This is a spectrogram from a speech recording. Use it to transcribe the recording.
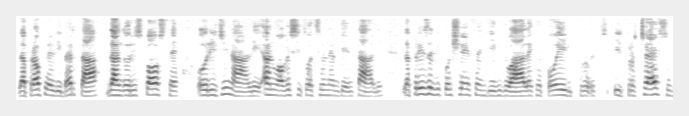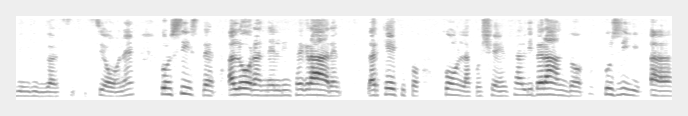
la propria libertà dando risposte originali a nuove situazioni ambientali. La presa di coscienza individuale, che poi il, pro- il processo di individuazione, consiste allora nell'integrare l'archetipo con la coscienza, liberando così eh,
